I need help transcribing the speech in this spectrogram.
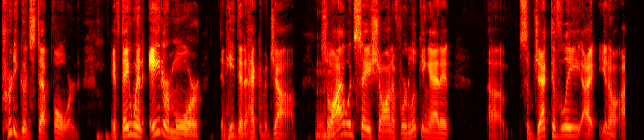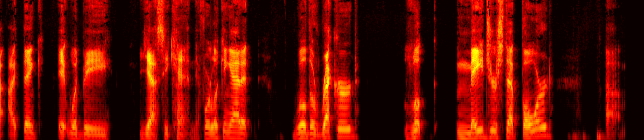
pretty good step forward. If they win eight or more, then he did a heck of a job. Mm-hmm. So I would say, Sean, if we're looking at it uh, subjectively, I you know I, I think it would be yes, he can. If we're looking at it, will the record look major step forward? Um,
